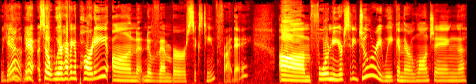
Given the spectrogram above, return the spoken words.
we Yeah, can. yeah, So we're having a party on November 16th, Friday, um, for New York City Jewelry Week, and they're launching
